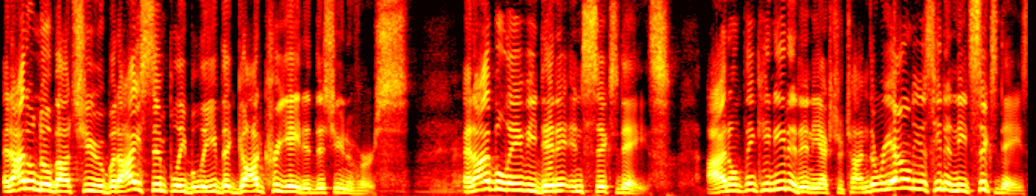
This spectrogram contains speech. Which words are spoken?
And I don't know about you, but I simply believe that God created this universe. And I believe he did it in six days. I don't think he needed any extra time. The reality is, he didn't need six days,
